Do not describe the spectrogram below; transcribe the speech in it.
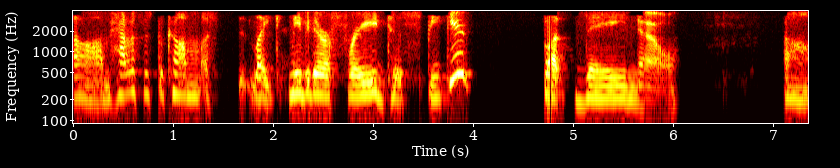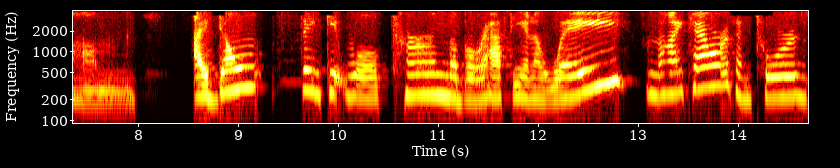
Um, how does this become a, like maybe they're afraid to speak it, but they know. Um, I don't think it will turn the Baratheon away from the Hightowers and towards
